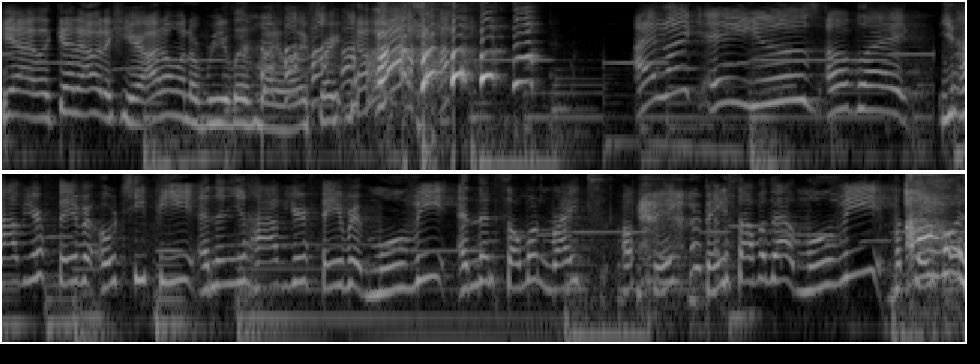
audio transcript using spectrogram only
Yeah, like, get out of here. I don't want to relive my life right now. I like you have your favorite OTP, and then you have your favorite movie, and then someone writes a fic based off of that movie, but they Oh.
